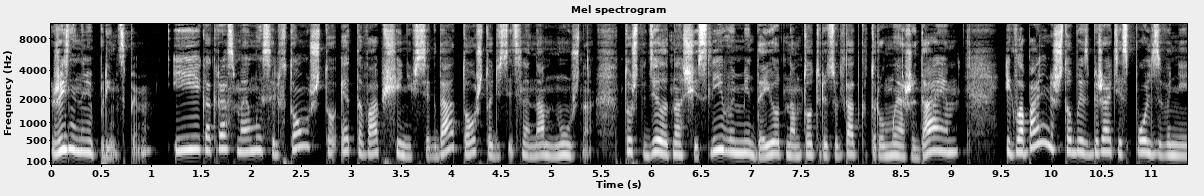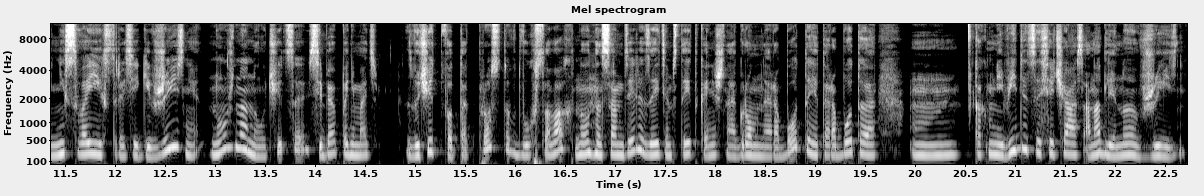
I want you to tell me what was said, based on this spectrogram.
жизненными принципами. И как раз моя мысль в том, что это вообще не всегда то, что действительно нам нужно, то, что делает нас счастливыми, дает нам тот результат, которого мы ожидаем. И глобально, чтобы избежать использования не своих стратегий в жизни, нужно научиться себя понимать. Звучит вот так просто в двух словах, но на самом деле за этим стоит, конечно, огромная работа. И эта работа, как мне видится сейчас, она длиной в жизнь.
